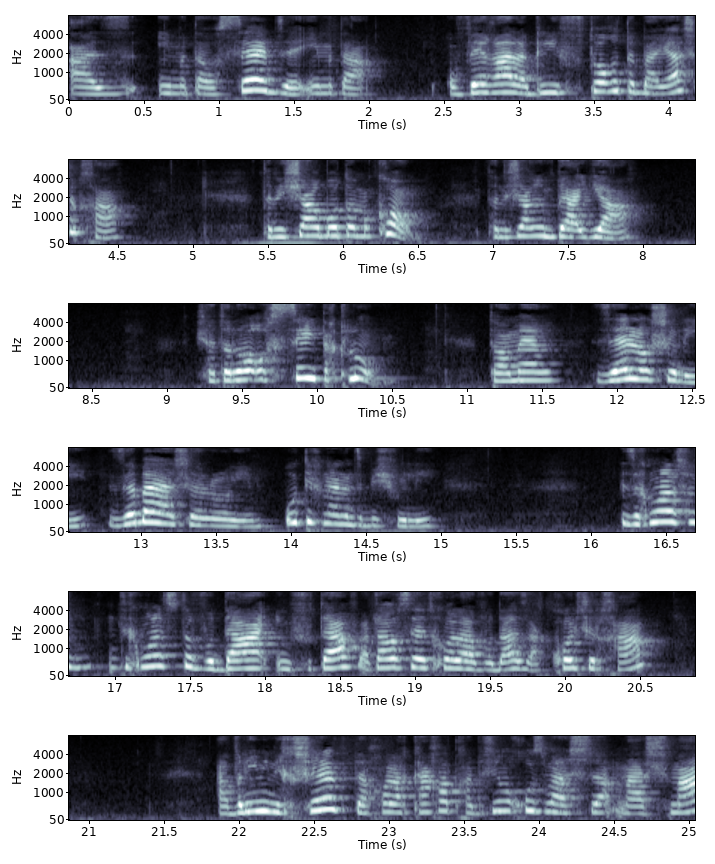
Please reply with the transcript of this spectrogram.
אז אם אתה עושה את זה, אם אתה עובר הלאה בלי לפתור את הבעיה שלך, אתה נשאר באותו מקום. אתה נשאר עם בעיה שאתה לא עושה איתה כלום. אתה אומר, זה לא שלי, זה בעיה של אלוהים, הוא תכנן את זה בשבילי. זה כמו לעשות, זה כמו לעשות עבודה עם שותף, אתה עושה את כל העבודה, זה הכל שלך, אבל אם היא נכשלת, אתה יכול לקחת 50% מהאשמה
